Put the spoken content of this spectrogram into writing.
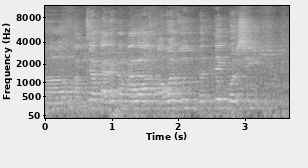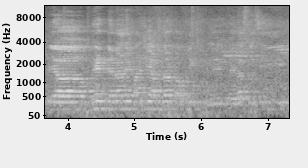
आमच्या कार्यक्रमाला आवर्जून प्रत्येक वर्षी भेट देणारे माजी आमदार डॉमिनिक म्हणजे कैलासवासी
